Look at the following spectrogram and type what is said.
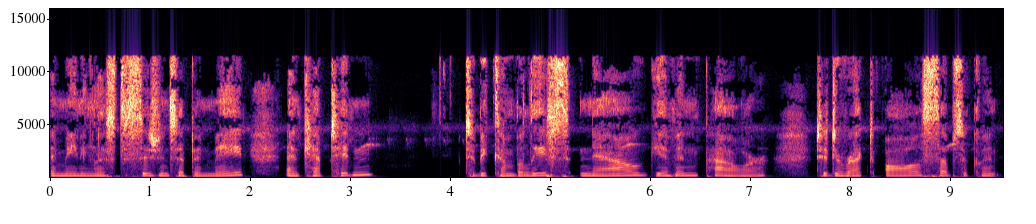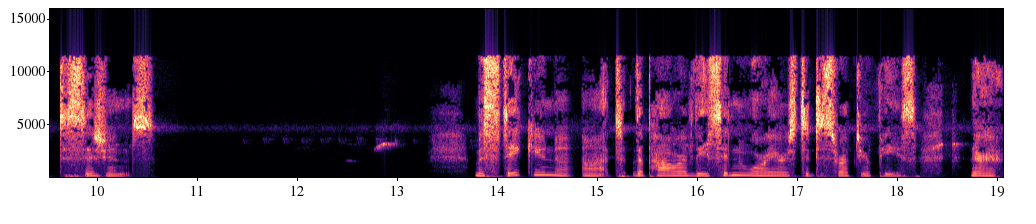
and meaningless decisions have been made and kept hidden to become beliefs now given power to direct all subsequent decisions. Mistake you not the power of these hidden warriors to disrupt your peace. There,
